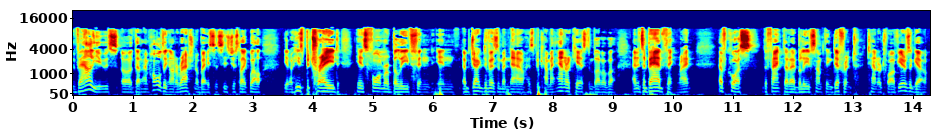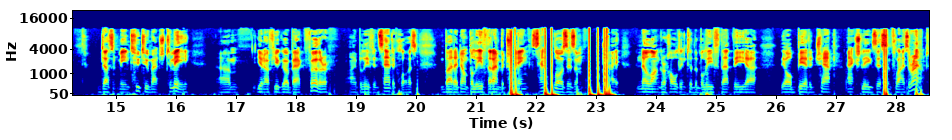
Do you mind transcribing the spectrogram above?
values uh, that I'm holding on a rational basis. He's just like, well, you know, he's betrayed his former belief in, in objectivism and now has become an anarchist and blah, blah, blah. And it's a bad thing, right? Of course, the fact that I believe something different 10 or 12 years ago doesn't mean too, too much to me. Um, you know, if you go back further, I believed in Santa Claus, but I don't believe that I'm betraying Santa Clausism by no longer holding to the belief that the uh, the old bearded chap actually exists and flies around.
